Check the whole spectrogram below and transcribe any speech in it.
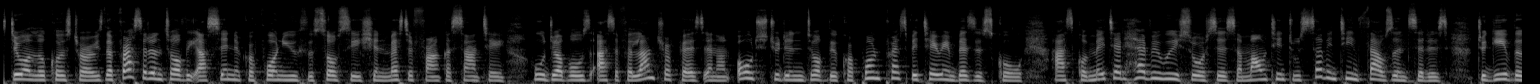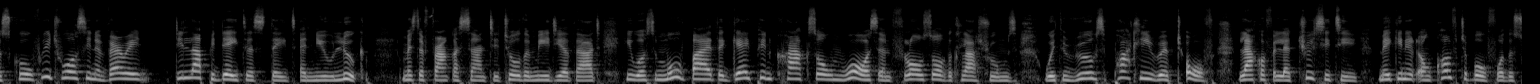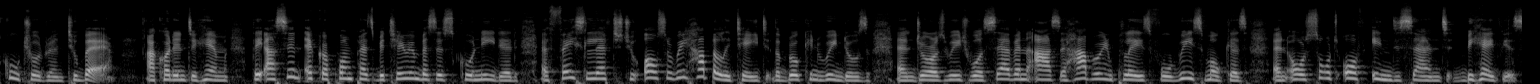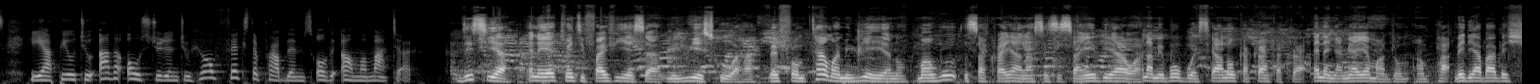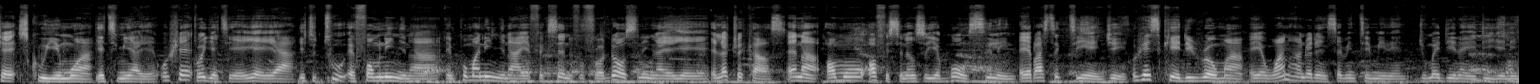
Still on local stories, the president of the Asene Kropon Youth Association, Mr. Frank Asante, who doubles as a philanthropist and an old student of the Kropon Presbyterian Business School, has committed heavy resources amounting to 17,000 cedis to give the school, which was in a very dilapidated state a new look. Mr. Frank Asante told the media that he was moved by the gaping cracks on walls and floors of the classrooms, with roofs partly ripped off, lack of electricity, making it uncomfortable for the school children to bear. According to him, the Asin Ekropon Presbyterian Business School needed a facelift to also rehabilitate the broken windows and doors, which was serving as a harboring place for weed smokers and all sorts of indecent behaviors. He appealed to other old students to help fix the problems of the alma mater. This year ɛna yɛ 25 years a mewie school wɔ ha. But from time a mewieɛ no mahu nsakraeɛ anaasɛ nsesaeɛ biara wɔ na mebɔbɔ asia no nkakra nkakra. Ɛna nyame ayɛ madom ampa. Mede aba bɛhyɛ school yi mu a yɛtumi ayɛ. Wohwɛ project yɛyɛyɛ a yɛtutu ɛfam no nyinaa mpoma no nyinaa yɛfixe no foforɔ dɔs no nyinaa yɛyɛyɛ electricals. Ɛna ɔmo office no nso yɛbɔɔ ceiling. Ɛyɛ plastic tng wohwɛ sika yɛde wura mu a ɛyɛ 170 million. Dwumadi no a yɛdi yɛ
